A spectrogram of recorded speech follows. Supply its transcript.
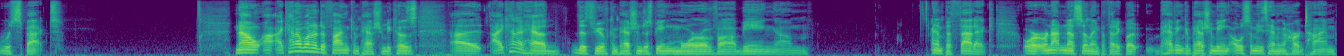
respect. Now, I kind of want to define compassion because uh, I kind of had this view of compassion just being more of uh, being um, empathetic or, or not necessarily empathetic but having compassion being oh somebody's having a hard time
